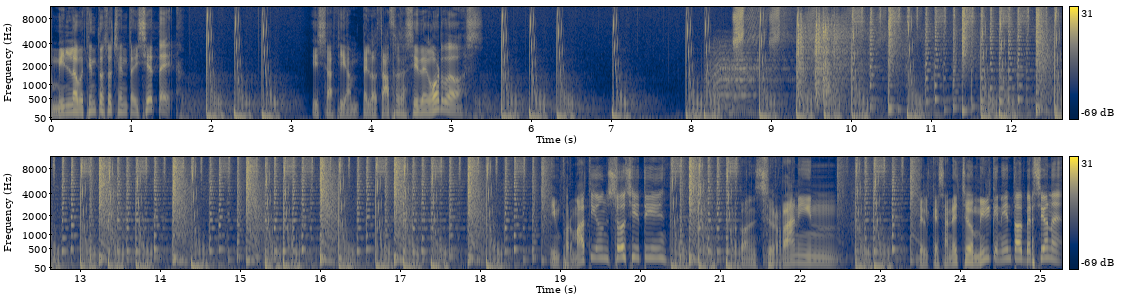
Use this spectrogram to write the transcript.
Año 1987. Y se hacían pelotazos así de gordos. Information Society con su running del que se han hecho 1500 versiones.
